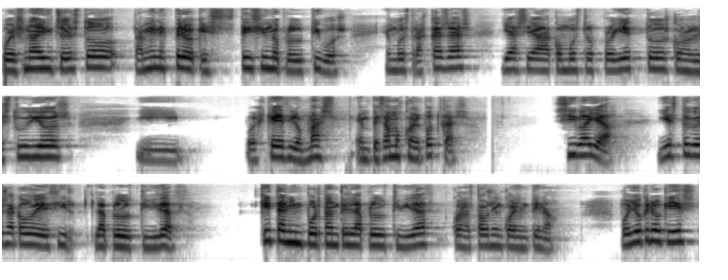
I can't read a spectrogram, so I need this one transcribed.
pues una vez dicho esto, también espero que estéis siendo productivos en vuestras casas, ya sea con vuestros proyectos, con los estudios y pues qué deciros más. Empezamos con el podcast. Sí, vaya, y esto que os acabo de decir, la productividad. ¿Qué tan importante es la productividad cuando estamos en cuarentena? Pues yo creo que es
